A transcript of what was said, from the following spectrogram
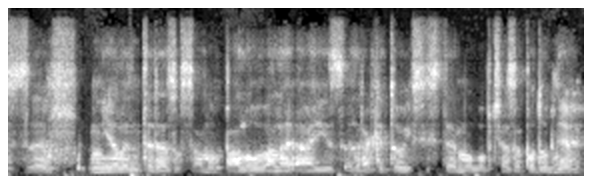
z, nielen teda zo samopalov, ale aj z raketových systémov občas a podobne.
